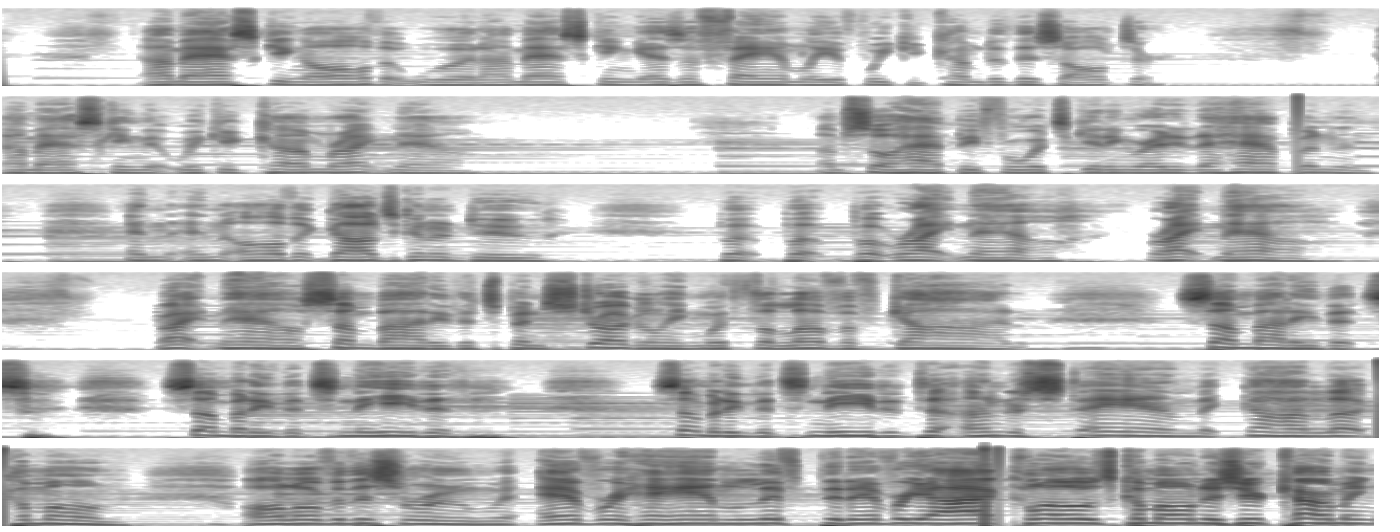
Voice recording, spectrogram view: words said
I'm asking all that would. I'm asking as a family if we could come to this altar. I'm asking that we could come right now. I'm so happy for what's getting ready to happen and, and, and all that God's going to do. But, but, but right now, right now, right now, somebody that's been struggling with the love of God, somebody that's, somebody that's needed, somebody that's needed to understand that God, look, come on, all over this room, every hand lifted, every eye closed. Come on as you're coming.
